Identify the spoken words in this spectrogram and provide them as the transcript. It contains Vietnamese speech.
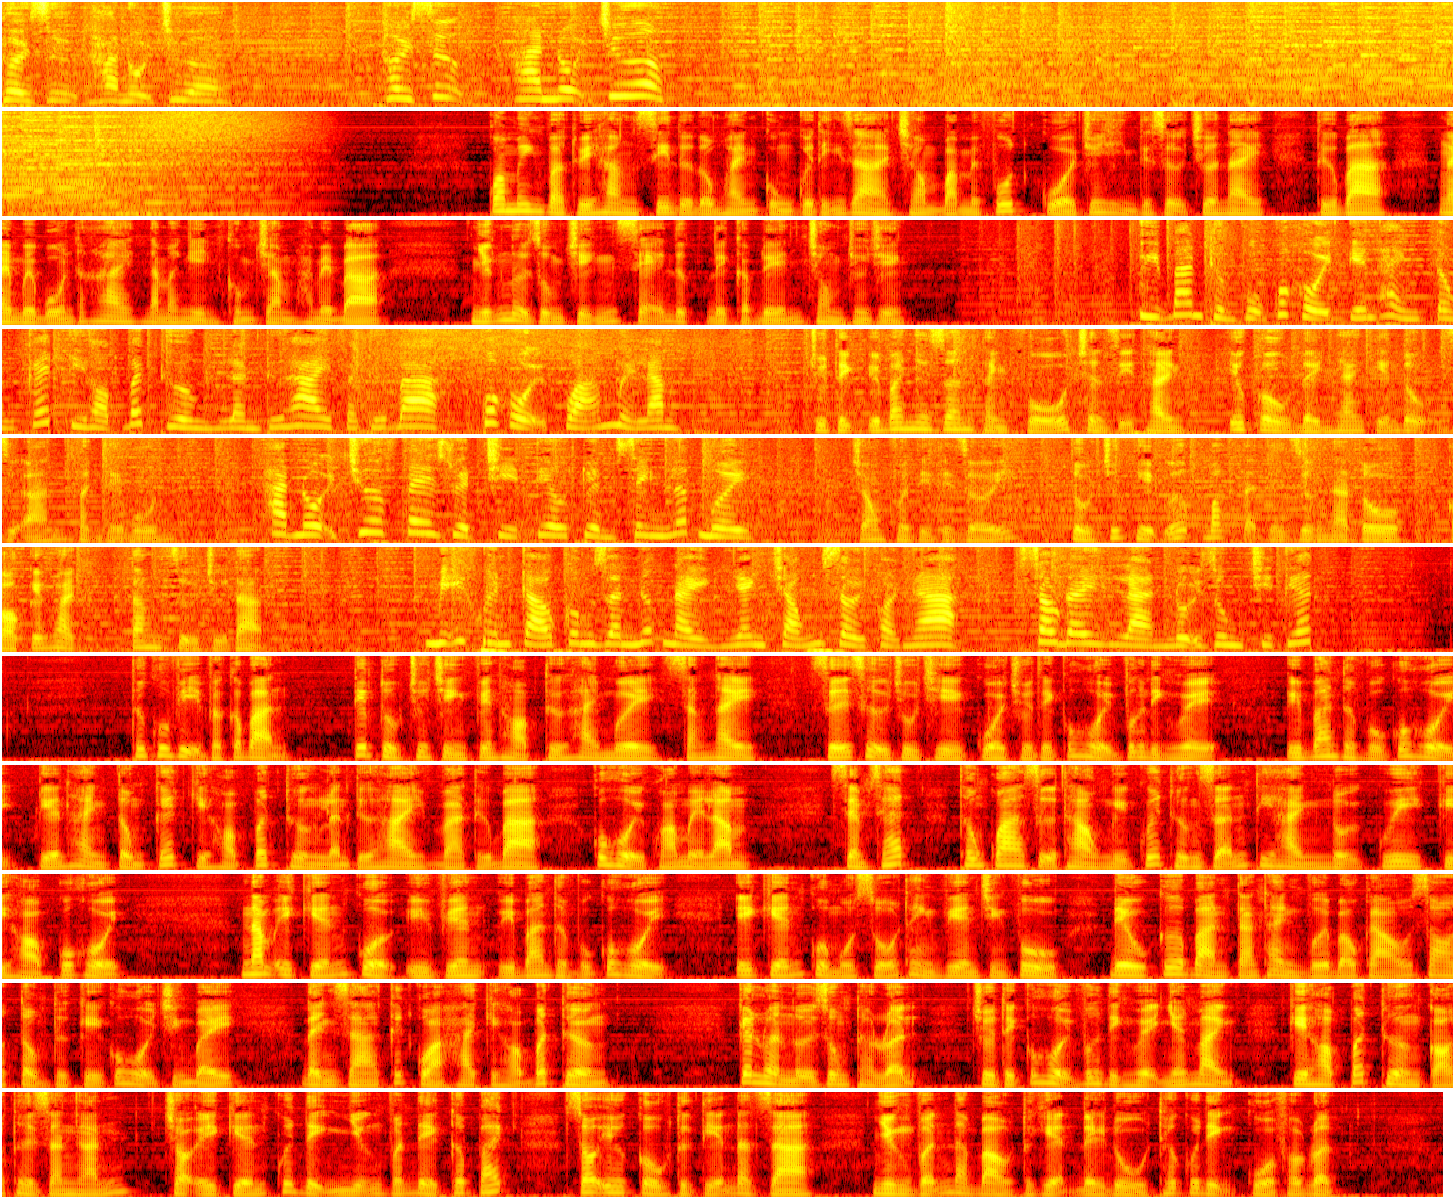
Thời sự Hà Nội trưa. Thời sự Hà Nội trưa. Quang Minh và Thúy Hằng xin được đồng hành cùng quý thính giả trong 30 phút của chương trình thời sự trưa nay, thứ ba, ngày 14 tháng 2 năm 2023. Những nội dung chính sẽ được đề cập đến trong chương trình. Ủy ban Thường vụ Quốc hội tiến hành tổng kết kỳ họp bất thường lần thứ hai và thứ ba Quốc hội khóa 15. Chủ tịch Ủy ban nhân dân thành phố Trần Sĩ Thanh yêu cầu đẩy nhanh tiến độ dự án vành đai 4. Hà Nội chưa phê duyệt chỉ tiêu tuyển sinh lớp 10. Trong phần tin thế giới, tổ chức hiệp ước Bắc Đại Tây Dương NATO có kế hoạch tăng dự trữ đạn. Mỹ khuyến cáo công dân nước này nhanh chóng rời khỏi Nga. Sau đây là nội dung chi tiết. Thưa quý vị và các bạn, tiếp tục chương trình phiên họp thứ 20 sáng nay dưới sự chủ trì của Chủ tịch Quốc hội Vương Đình Huệ, Ủy ban Thường vụ Quốc hội tiến hành tổng kết kỳ họp bất thường lần thứ hai và thứ ba Quốc hội khóa 15, xem xét thông qua dự thảo nghị quyết hướng dẫn thi hành nội quy kỳ họp Quốc hội. Năm ý kiến của Ủy viên Ủy ban Thường vụ Quốc hội, ý kiến của một số thành viên chính phủ đều cơ bản tán thành với báo cáo do Tổng thư ký Quốc hội trình bày, đánh giá kết quả hai kỳ họp bất thường. Kết luận nội dung thảo luận, Chủ tịch Quốc hội Vương Đình Huệ nhấn mạnh, kỳ họp bất thường có thời gian ngắn cho ý kiến quyết định những vấn đề cấp bách do yêu cầu thực tiễn đặt ra, nhưng vẫn đảm bảo thực hiện đầy đủ theo quy định của pháp luật.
